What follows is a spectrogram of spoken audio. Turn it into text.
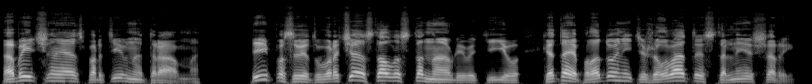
обычная спортивная травма. И по совету врача стал восстанавливать ее, катая по ладони тяжеловатые стальные шары.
